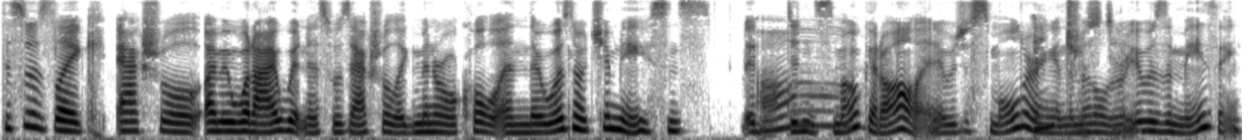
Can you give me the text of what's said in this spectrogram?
This was like actual. I mean, what I witnessed was actual like mineral coal, and there was no chimney since it didn't Oh. smoke at all, and it was just smoldering in the middle. Of the, Interesting. it was amazing.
